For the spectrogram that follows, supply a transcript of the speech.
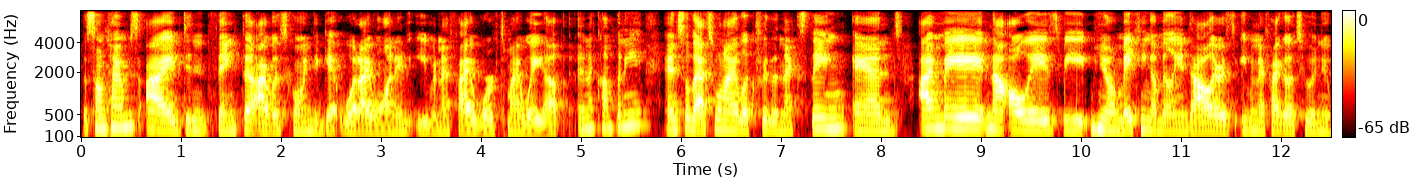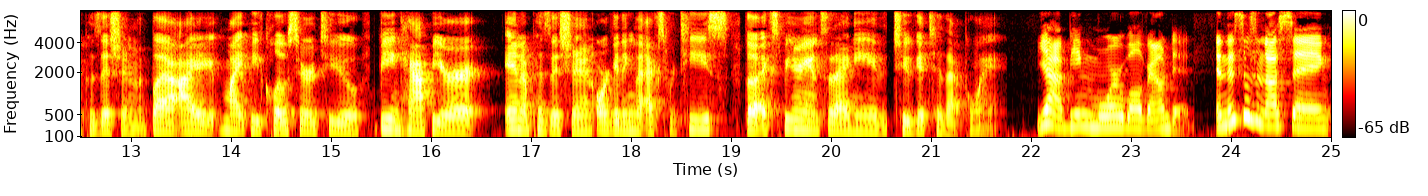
But sometimes I didn't think that I was going to get what I wanted, even if I worked my way up in a company. And so that's when I look for the next thing. And I may not always be, you know, making a million dollars, even if I go to a new position, but I might be closer to being happier in a position or getting the expertise, the experience that I need to get to that point. Yeah, being more well rounded. And this isn't us saying,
